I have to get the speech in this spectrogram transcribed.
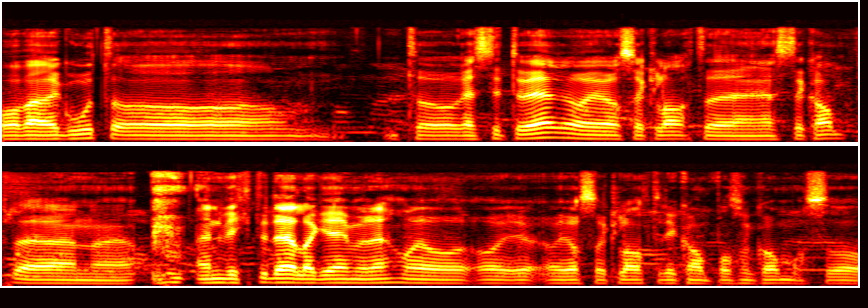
å være god til å, til å restituere og gjøre seg klar til neste kamp. Det er en, en viktig del av gamet, det, å, å gjøre seg klar til de kampene som kommer. Så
